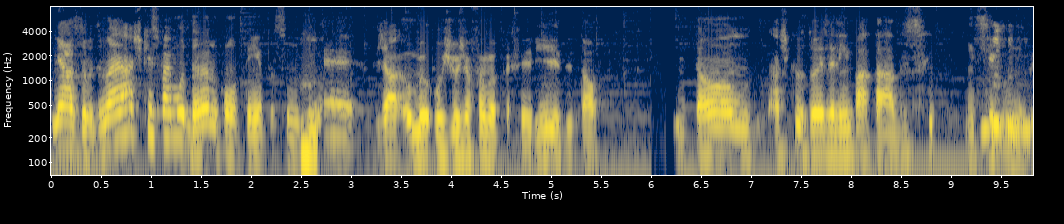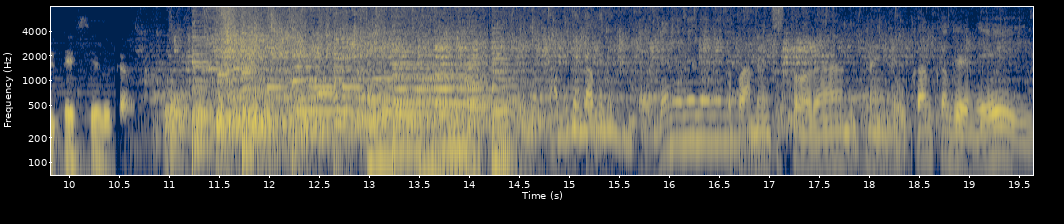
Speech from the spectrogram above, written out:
minhas dúvidas, mas acho que isso vai mudando com o tempo, assim. É, já, o, meu, o Gil já foi meu preferido e tal. Então, acho que os dois ali empatados em segundo e terceiro, cara. Equipamento estourando, o cano ficando vermelho.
